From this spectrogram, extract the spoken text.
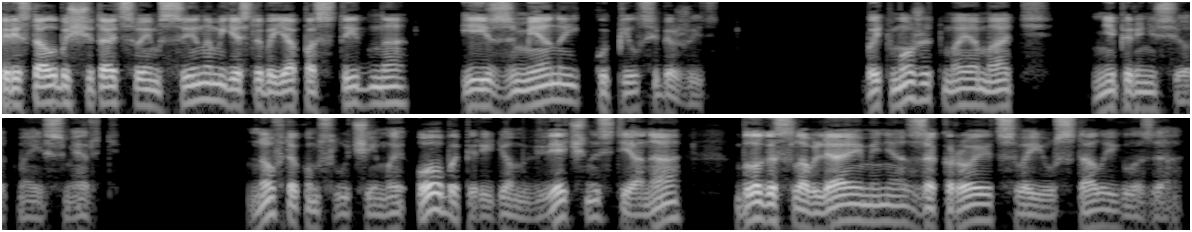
перестала бы считать своим сыном, если бы я постыдно и изменой купил себе жизнь. Быть может, моя мать не перенесет моей смерти. Но в таком случае мы оба перейдем в вечность, и она благословляя меня, закроет свои усталые глаза.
